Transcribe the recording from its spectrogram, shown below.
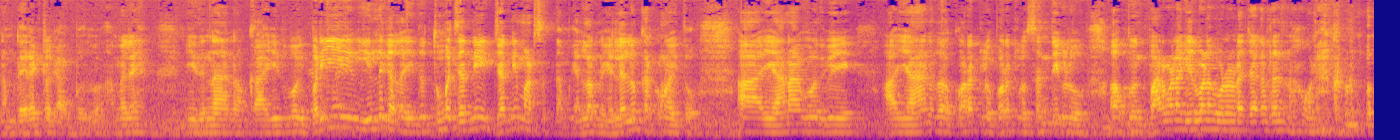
ನಮ್ಮ ಡೈರೆಕ್ಟರ್ಗೆ ಆಗ್ಬೋದು. ಆಮೇಲೆ ಇದನ್ನ ನಾವು ಕಾ, ಇದು ಬರೀ ಇಲ್ಲಿಗಲ್ಲ, ಇದು ತುಂಬ ಜರ್ನಿ ಜರ್ನಿ ಮಾಡಿಸುತ್ತೆ ನಮ್ಗೆ ಎಲ್ಲರನ್ನು ಎಲ್ಲೆಲ್ಲೂ ಕರ್ಕೊಂಡು ಹೋಯ್ತು. ಆ ಯಾನ ಹೋದ್ವಿ, ಆ ಯಾನದ ಕೊರಕ್ಲು, ಪರಕ್ಲು, ಸಂಧಿಗಳು, ಆ ಪಾರ್ವಾಳ ಗಿರ್ವಾಳ ಓಡಾಡೋ ಜಾಗದಲ್ಲಿ ನಾವು ಓಡಾಡ್ಕೊಂಡು?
